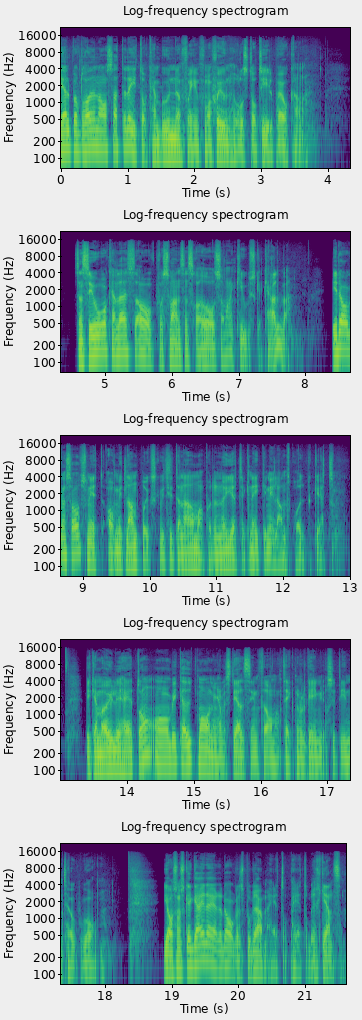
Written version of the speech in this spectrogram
hjälp av drönare och satelliter kan bonden få information hur det står till på åkrarna. Sensorer kan läsa av på svansens rörelser när en ko ska kalva. I dagens avsnitt av Mitt lantbruk ska vi titta närmare på den nya tekniken i lantbruket. Vilka möjligheter och vilka utmaningar vi ställs inför när teknologin gör sitt intåg på gården. Jag som ska guida er i dagens program heter Peter Birkensen.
